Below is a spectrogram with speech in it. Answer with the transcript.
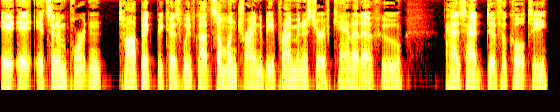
it, it, it's an important topic because we've got someone trying to be Prime Minister of Canada who has had difficulty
